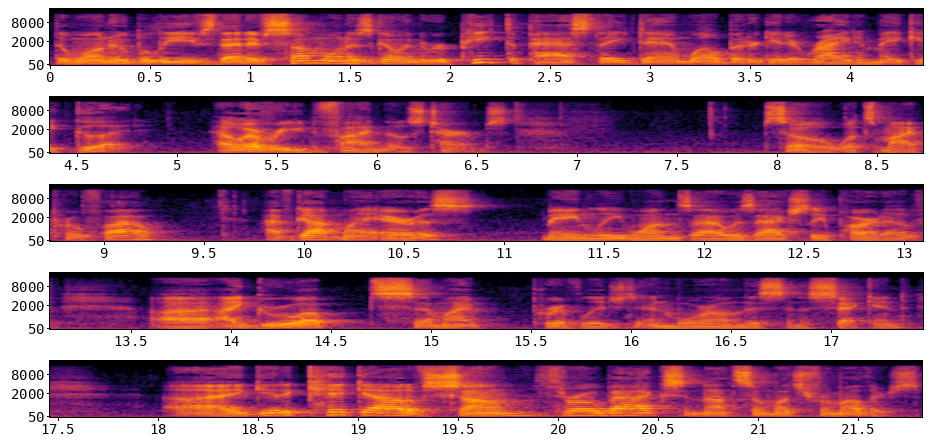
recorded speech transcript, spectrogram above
the one who believes that if someone is going to repeat the past, they damn well better get it right and make it good, however you define those terms. So, what's my profile? I've got my eras, mainly ones I was actually a part of. Uh, I grew up semi privileged, and more on this in a second. I get a kick out of some throwbacks and not so much from others.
